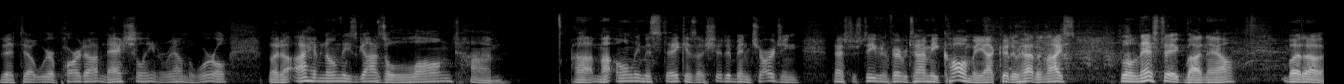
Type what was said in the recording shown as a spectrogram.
that uh, we're a part of nationally and around the world. But uh, I have known these guys a long time. Uh, my only mistake is I should have been charging Pastor Stephen for every time he called me. I could have had a nice little nest egg by now. But uh,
